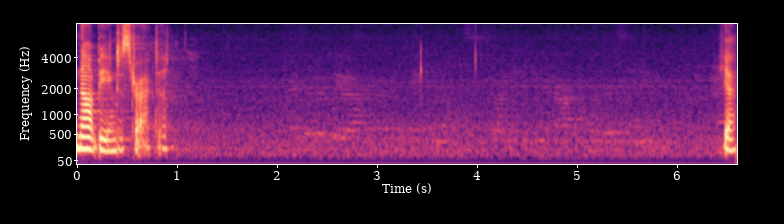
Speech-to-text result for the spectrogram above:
Not being distracted. Yeah.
